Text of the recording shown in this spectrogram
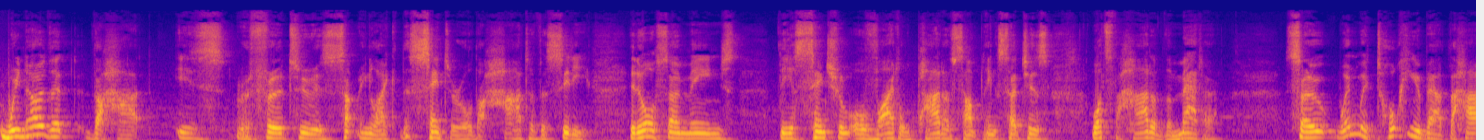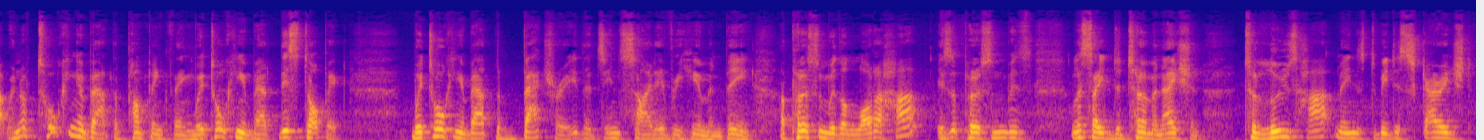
We know that the heart is referred to as something like the center or the heart of a city. It also means the essential or vital part of something, such as what's the heart of the matter. So, when we're talking about the heart, we're not talking about the pumping thing, we're talking about this topic. We're talking about the battery that's inside every human being. A person with a lot of heart is a person with, let's say, determination. To lose heart means to be discouraged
